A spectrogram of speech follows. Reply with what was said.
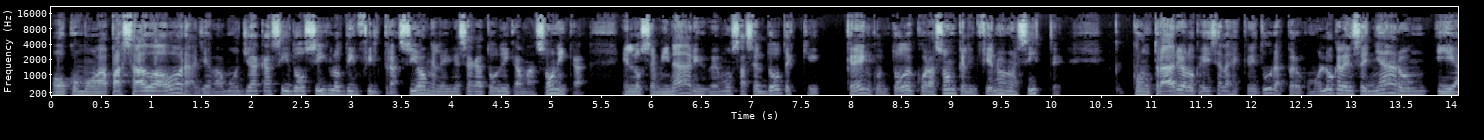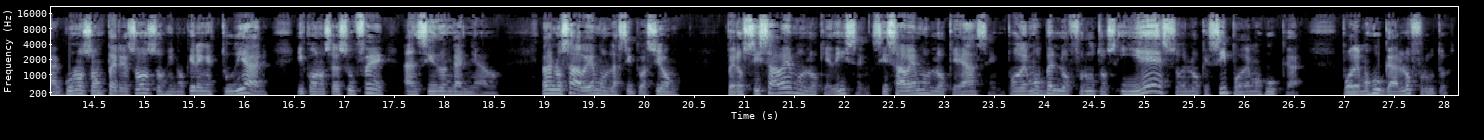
O como ha pasado ahora, llevamos ya casi dos siglos de infiltración en la Iglesia Católica Masónica, en los seminarios, vemos sacerdotes que creen con todo el corazón que el infierno no existe, contrario a lo que dicen las escrituras, pero como es lo que le enseñaron y algunos son perezosos y no quieren estudiar y conocer su fe, han sido engañados. no sabemos la situación, pero sí sabemos lo que dicen, sí sabemos lo que hacen, podemos ver los frutos y eso es lo que sí podemos juzgar. Podemos juzgar los frutos,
